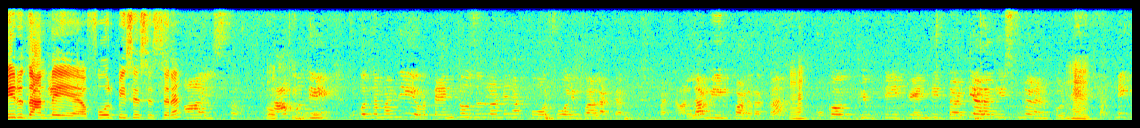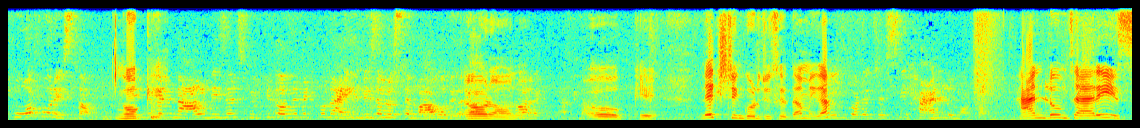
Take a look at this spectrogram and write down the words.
మీరు దాంట్లో ఫోర్ పీసెస్ ఇస్తారా. కాకపోతే కొంతమంది టెన్ థౌసండ్లోనే నాకు ఫోర్ ఫోర్ ఇవ్వాలంటారు. బట్ అలా వీలు పడదక్క. Mm. ఒక ఫిఫ్టీ ట్వంటీ థర్టీ అలా తీసుకున్నారు అనుకోండి. నీకు ఫోర్ ఫోర్ ఇస్తాం. ఎందుకంటే నాలుగు డిజైన్స్ ఫిఫ్టీ థౌసండ్ పెట్టుకుని ఐదు డిజైన్లు వస్తే బాగోదు కదా. ఓకే. నెక్స్ట్ ఇంకోటి చూసేద్దాం ఇక. ఇంకోటి వచ్చేసి హ్యాండ్లూమ్ హ్యాండ్లూమ్ శారీస్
